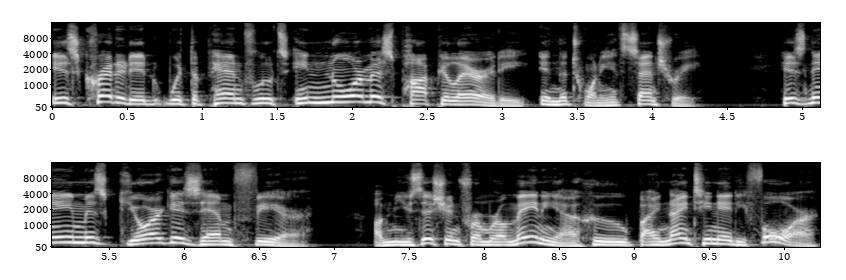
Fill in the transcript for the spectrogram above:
is credited with the pan flute's enormous popularity in the 20th century. His name is Gheorghe Zamfir, a musician from Romania who, by 1984,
